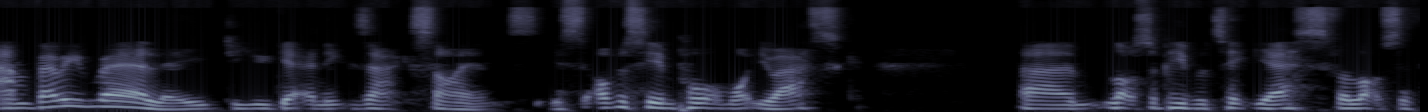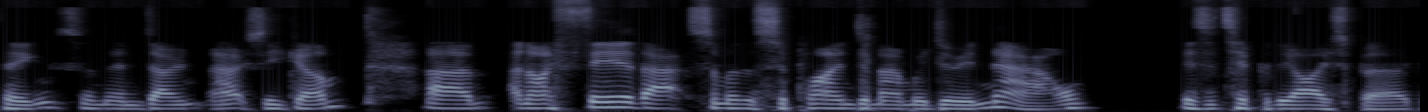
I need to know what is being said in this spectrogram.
And very rarely do you get an exact science. It's obviously important what you ask. Um, lots of people tick yes for lots of things and then don't actually come. Um, and I fear that some of the supply and demand we're doing now is the tip of the iceberg.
